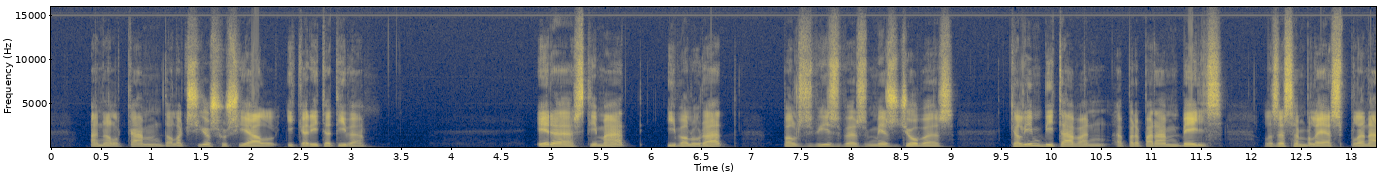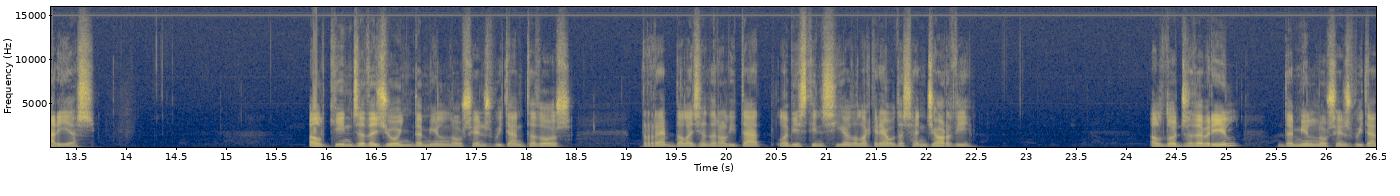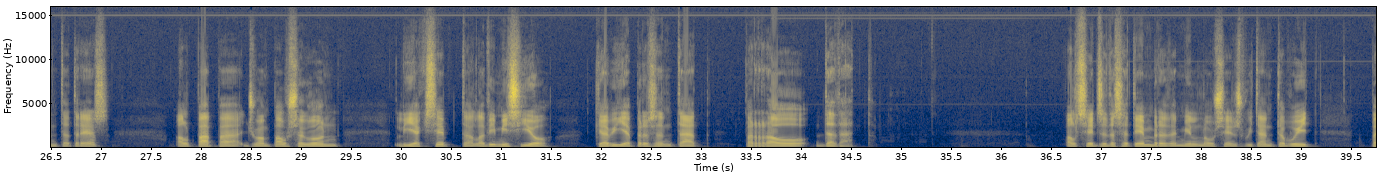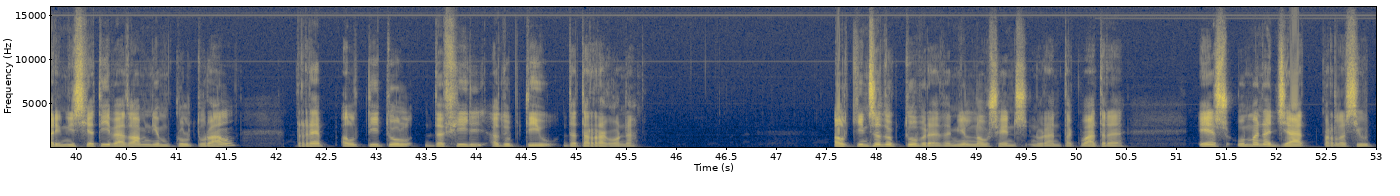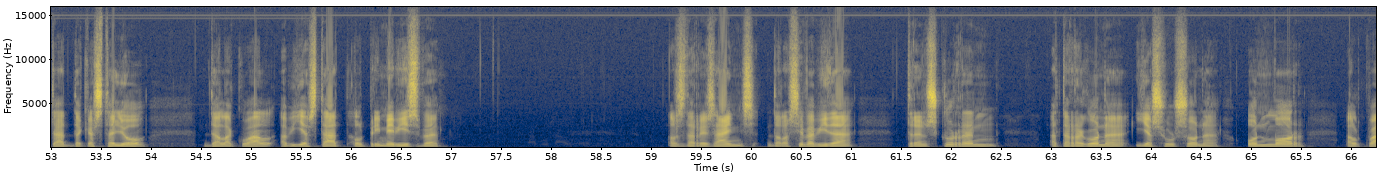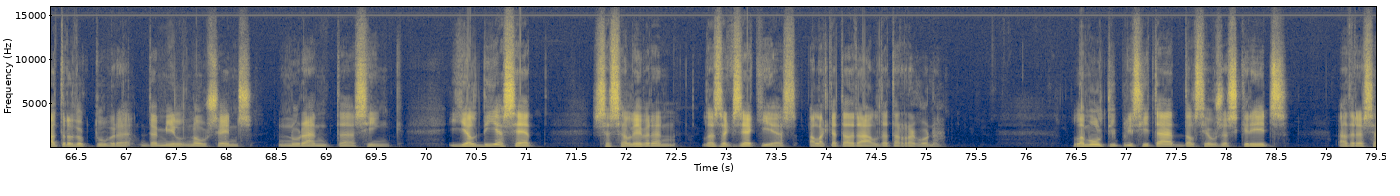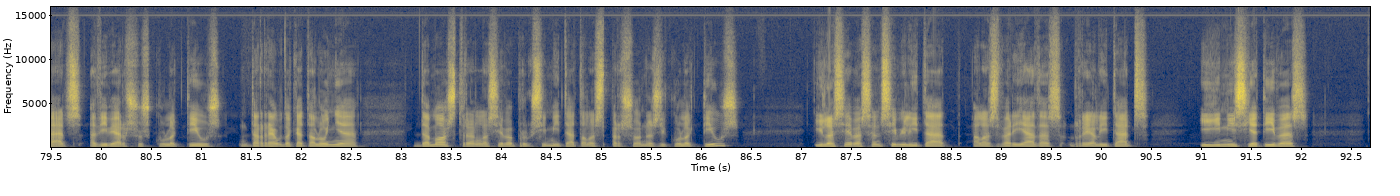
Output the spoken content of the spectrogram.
en el camp de l'acció social i caritativa. Era estimat i valorat pels bisbes més joves que l'invitaven a preparar amb ells les assemblees plenàries. El 15 de juny de 1982 rep de la Generalitat la distinció de la Creu de Sant Jordi. El 12 d'abril de 1983, el papa Joan Pau II li accepta la dimissió que havia presentat per raó d'edat. El 16 de setembre de 1988, per iniciativa d'Òmnium Cultural, rep el títol de fill adoptiu de Tarragona. El 15 d'octubre de 1994 és homenatjat per la ciutat de Castelló, de la qual havia estat el primer bisbe. Els darrers anys de la seva vida transcorren a Tarragona i a Solsona, on mor el 4 d'octubre de 1995 i el dia 7 se celebren les exèquies a la Catedral de Tarragona. La multiplicitat dels seus escrits, adreçats a diversos col·lectius d'arreu de Catalunya, demostren la seva proximitat a les persones i col·lectius i la seva sensibilitat a les variades realitats i iniciatives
